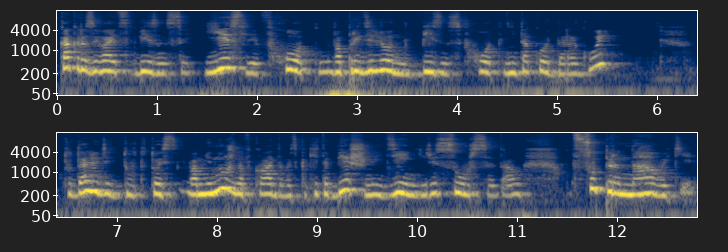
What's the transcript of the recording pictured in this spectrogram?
как развиваются бизнесы. Если вход в определенный бизнес, вход не такой дорогой, туда люди идут. То есть вам не нужно вкладывать какие-то бешеные деньги, ресурсы, да, супер навыки.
